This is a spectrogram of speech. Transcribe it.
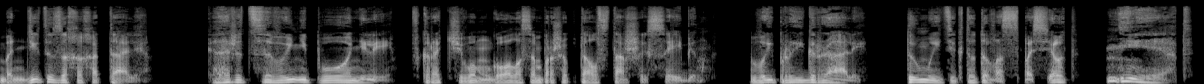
Бандиты захохотали. «Кажется, вы не поняли», — вкрадчивым голосом прошептал старший Сейбинг. «Вы проиграли. Думаете, кто-то вас спасет? Нет.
